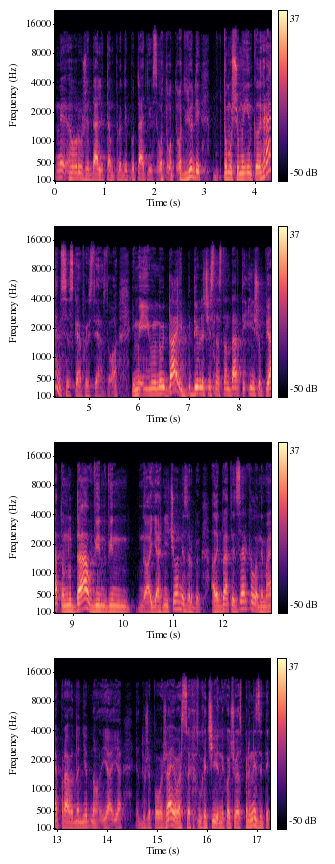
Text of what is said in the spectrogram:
не говорю вже далі там про депутатів. От, от, от люди, тому що ми інколи граємося з в християнство, а, і ми і, ну, да, і дивлячись на стандарти іншого п'ятого, ну да, він, він, ну, а я ж нічого не зробив. Але як брати дзеркало, немає праведно ні одного. Я, я, я дуже поважаю вас, слухачі, я не хочу вас принизити,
